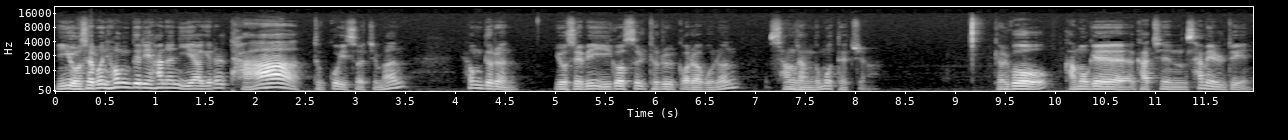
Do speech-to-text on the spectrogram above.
이 요셉은 형들이 하는 이야기를 다 듣고 있었지만 형들은 요셉이 이것을 들을 거라고는 상상도 못했죠. 결국 감옥에 갇힌 3일 뒤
